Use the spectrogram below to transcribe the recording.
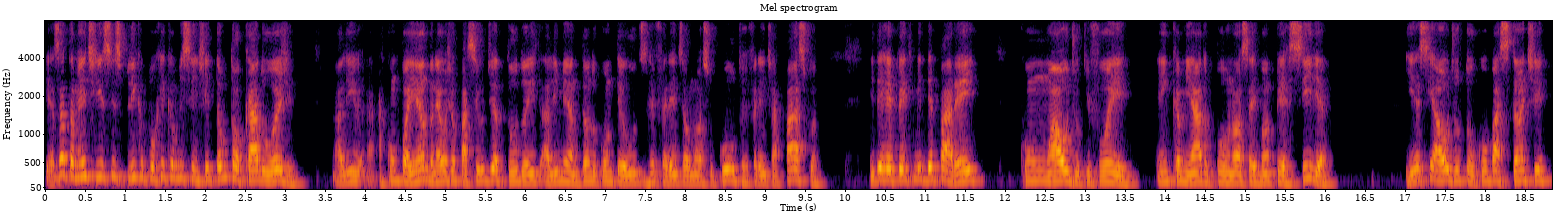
E exatamente isso explica por que eu me senti tão tocado hoje, ali acompanhando, né? Hoje eu passei o dia todo aí alimentando conteúdos referentes ao nosso culto, referente à Páscoa, e de repente me deparei com um áudio que foi encaminhado por nossa irmã Persília, e esse áudio tocou bastante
